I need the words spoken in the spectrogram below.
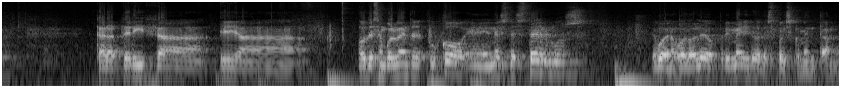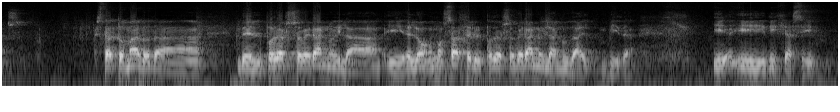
caracteriza e a, o desenvolvemento de Foucault en estes termos. E bueno, vou leo primeiro e despois comentamos. Está tomado da, del poder soberano y la, y el homo sacer, el poder soberano y la nuda vida. Y, y dice así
